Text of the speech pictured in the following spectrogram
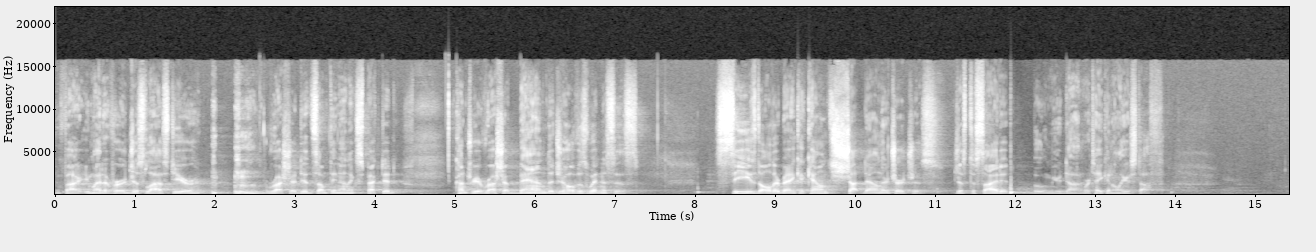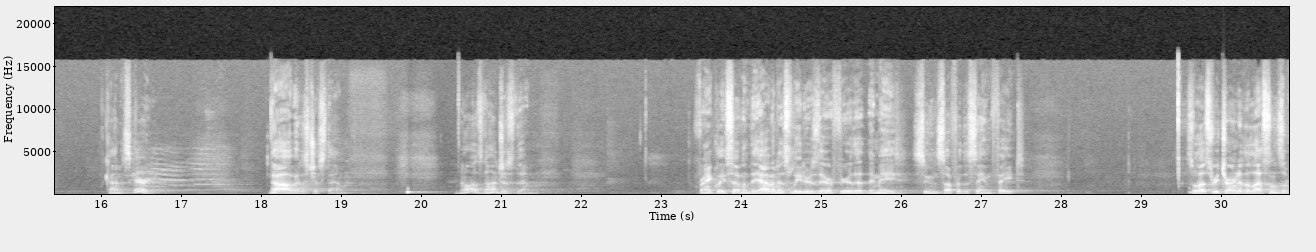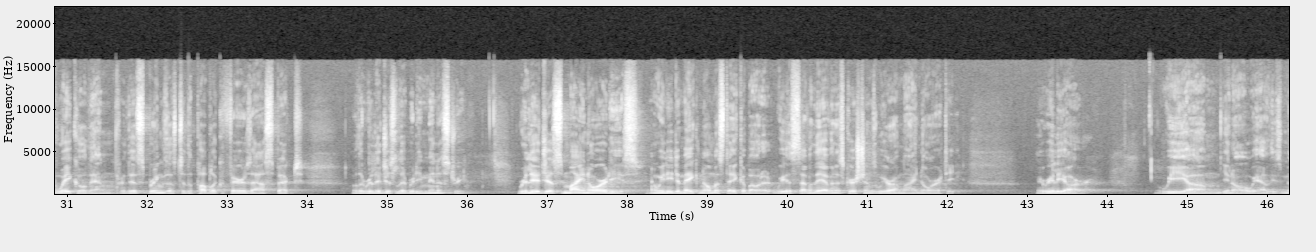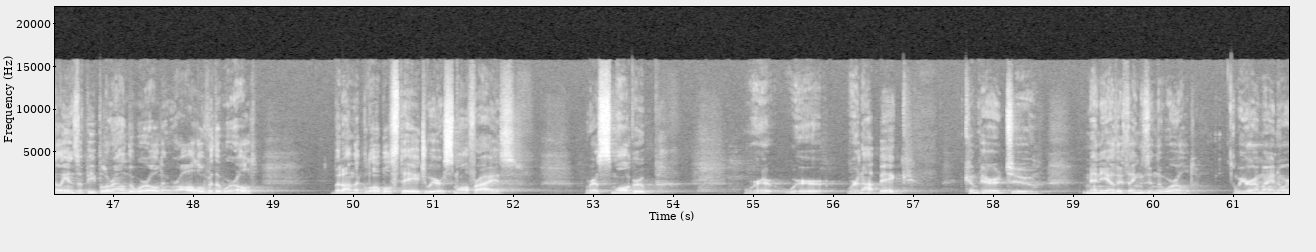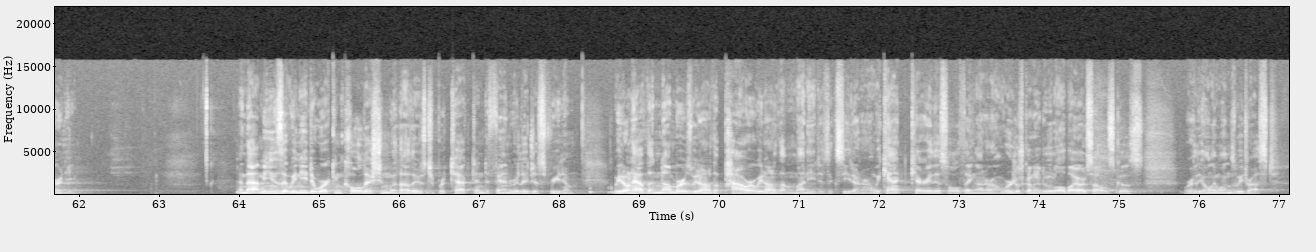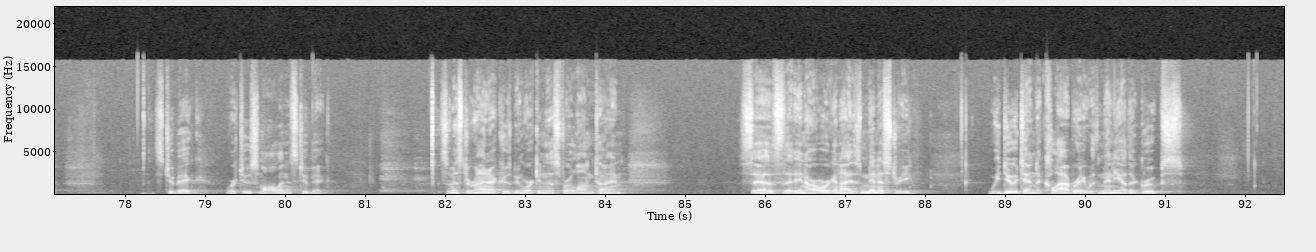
In fact, you might have heard just last year, Russia did something unexpected. Country of Russia banned the Jehovah's Witnesses seized all their bank accounts, shut down their churches, just decided, boom, you're done, we're taking all your stuff. Kind of scary. No, but it's just them. No, it's not just them. Frankly, Seventh day Adventist leaders there fear that they may soon suffer the same fate. So let's return to the lessons of Waco then, for this brings us to the public affairs aspect of the religious liberty ministry. Religious minorities, and we need to make no mistake about it. We as Seventh day Adventist Christians, we are a minority. We really are. We, um, you know, we have these millions of people around the world, and we're all over the world. But on the global stage, we are small fries. We're a small group. We're, we're, we're not big compared to many other things in the world. We are a minority. And that means that we need to work in coalition with others to protect and defend religious freedom. We don't have the numbers, we don't have the power, we don't have the money to succeed on our own. We can't carry this whole thing on our own. We're just going to do it all by ourselves because we're the only ones we trust. It's too big. We're too small and it's too big. So Mr. Reinach, who's been working on this for a long time, says that in our organized ministry, we do tend to collaborate with many other groups,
